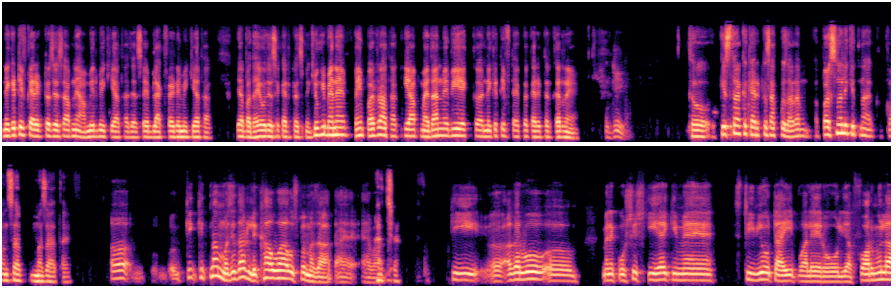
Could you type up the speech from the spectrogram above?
नेगेटिव कैरेक्टर जैसे आपने आमिर में किया था जैसे ब्लैक फ्राइडे में किया था या बधाई हो जैसे कैरेक्टर्स में? क्योंकि मैंने कहीं पढ़ रहा था कि आप मैदान में भी एक नेगेटिव टाइप का कैरेक्टर कर रहे हैं। जी। तो किस तरह के कैरेक्टर्स आपको ज़्यादा पर्सनली कितना कौन सा मज़ा आता है? आ, कि, कितना मज़ेदार लिखा हुआ उस पर मज़ा आता है अच्छा। कि अगर वो मैंने कोशिश की है कि मैं स्टीरियो टाइप वाले रोल या फॉर्मूला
